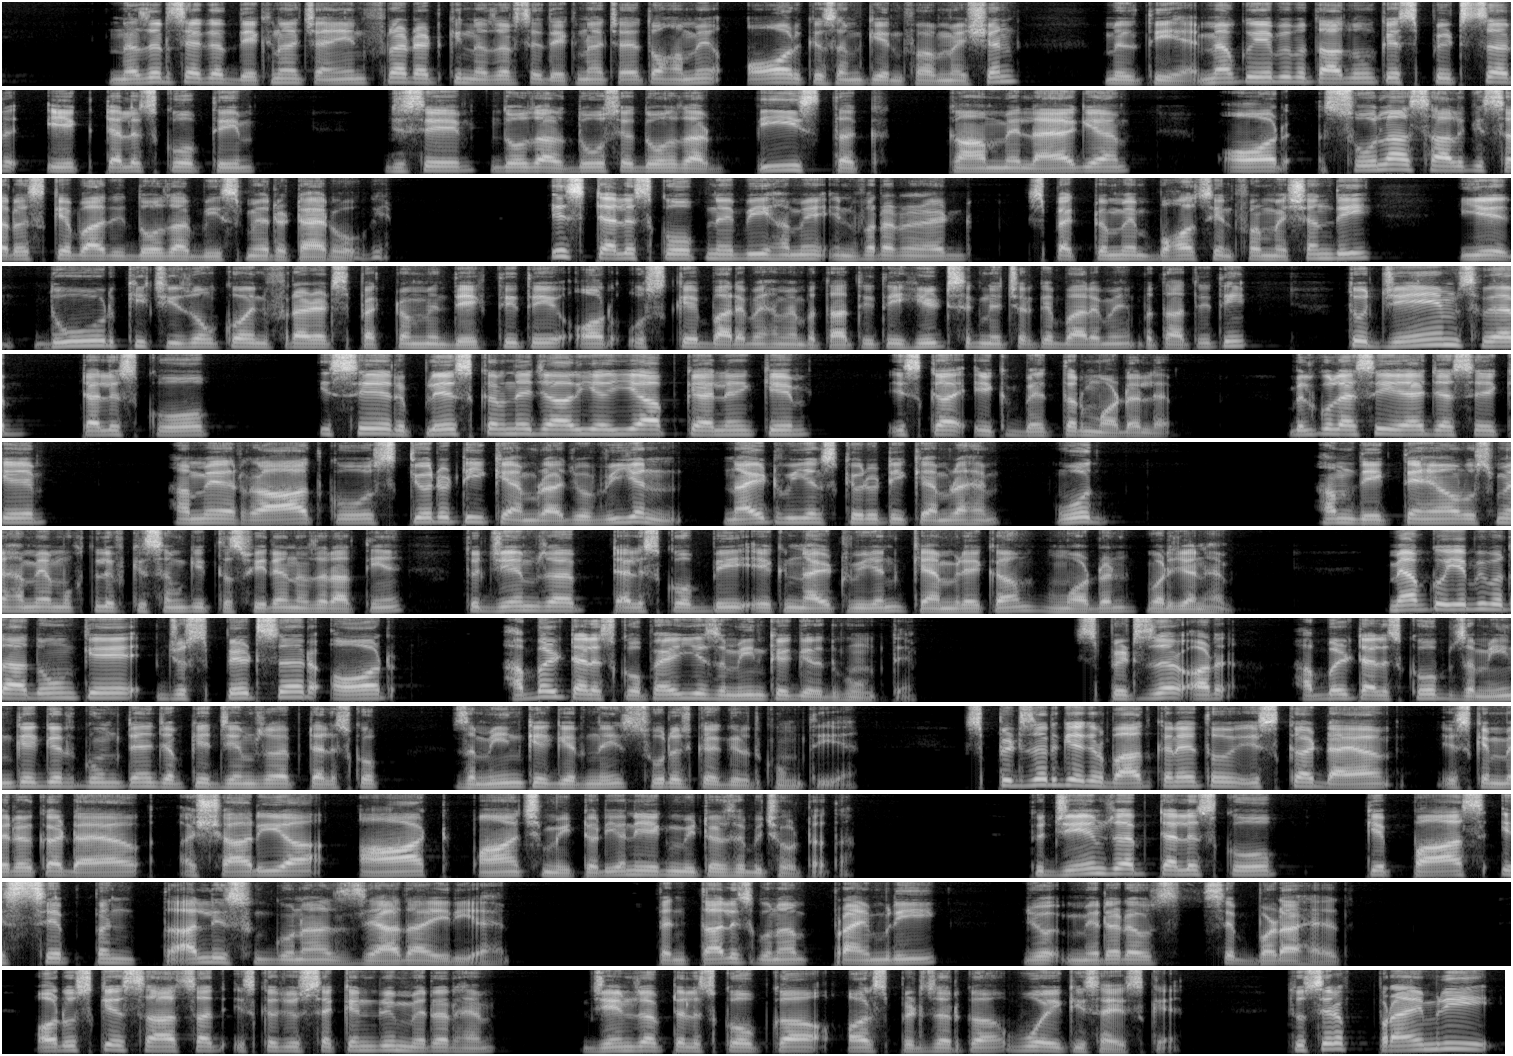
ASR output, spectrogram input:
नज़र से अगर देखना चाहें इंफ्रारेड की नज़र से देखना चाहें तो हमें और किस्म की इन्फॉर्मेशन मिलती है। मैं आपको ये भी बता दूँ कि स्पिट्सर एक टेलीस्कोप थी, जिसे 2002 से 2020 तक काम में लाया गया। और 16 साल की सर्विस के बाद 2020 में रिटायर हो गए। इस टेलीस्कोप ने भी हमें इंफ्रारेड स्पेक्ट्रम में बहुत सी इन्फॉर्मेशन दी। ये दूर की चीज़ों को इंफ्रारेड स्पेक्ट्रम में देखती थी और उसके बारे में हमें बताती थी, हीट सिग्नेचर के बारे में बताती थी। तो जेम्स वेब टेलीस्कोप इसे रिप्लेस करने जा रही है या आप कह लें कि इसका एक बेहतर मॉडल है। बिल्कुल ऐसे ही है जैसे कि हमें रात को सिक्योरिटी कैमरा, जो vision night vision security camera है, वो हम देखते हैं और उसमें हमें मुख्तलिफ़ किस्म की तस्वीरें नज़र आती हैं। तो जेम्स वेब टेलीस्कोप भी एक नाइट विजन कैमरे का मॉडर्न वर्जन है। मैं आपको ये भी बता दूँ कि जो स्पिट्सर और हबल टेलीस्कोप है, ये ज़मीन के गिर्द घूमते हैं। स्पिट्सर और हबल टेलीस्कोप ज़मीन के गिर्द घूमते हैं, जबकि जेम्स वेब टेलीस्कोप ज़मीन के गिर्द नहीं, सूरज के गिर्द घूमती है। स्पिट्जर की अगर बात करें तो इसका डाया, इसके मिरर का डाया अशारिया आठ पाँच मीटर, यानी एक मीटर से भी छोटा था। तो जेम्स वेब टेलीस्कोप के पास इससे 45 गुना ज़्यादा एरिया है। 45 गुना प्राइमरी जो मिरर है, उससे बड़ा है। और उसके साथ साथ इसका जो सेकेंडरी मिरर है जेम्स वेब टेलीस्कोप का और स्पिट्जर का, वो एक ही साइज़ के तो सिर्फ़ प्राइमरी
